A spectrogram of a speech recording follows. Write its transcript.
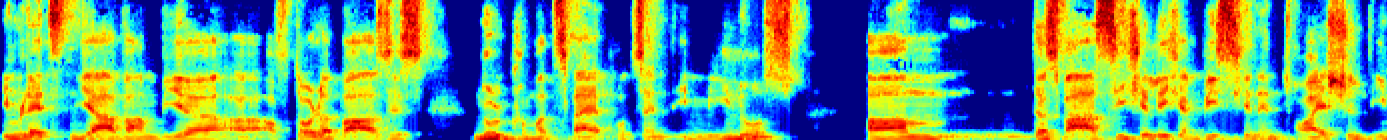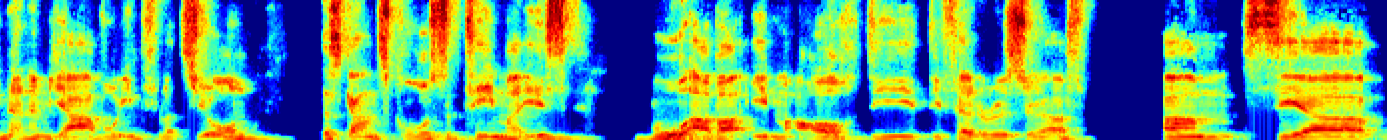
Im letzten Jahr waren wir äh, auf Dollar-Basis 0,2 Prozent im Minus. Ähm, das war sicherlich ein bisschen enttäuschend in einem Jahr, wo Inflation das ganz große Thema ist, wo aber eben auch die, die Federal Reserve ähm, sehr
